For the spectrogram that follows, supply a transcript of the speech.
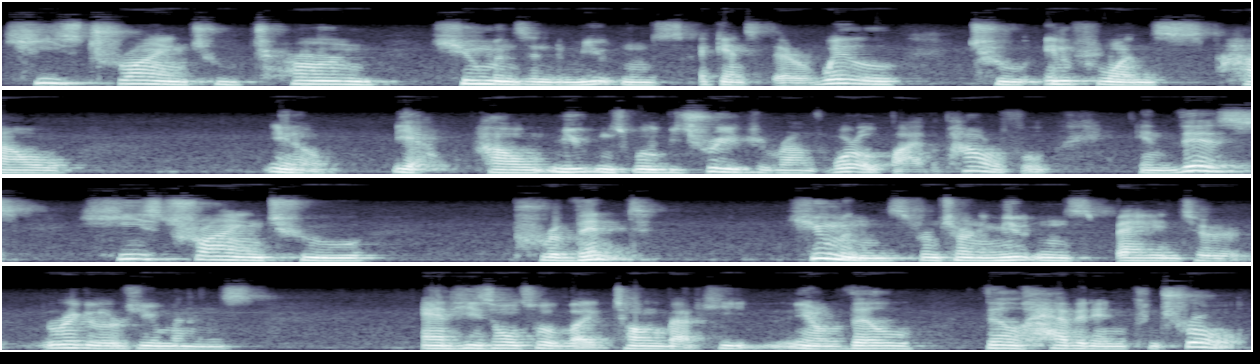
he's trying to turn humans into mutants against their will to influence how you know yeah how mutants will be treated around the world by the powerful. In this, he's trying to prevent humans from turning mutants back into regular humans and he's also like talking about he you know they'll they'll have it in control.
